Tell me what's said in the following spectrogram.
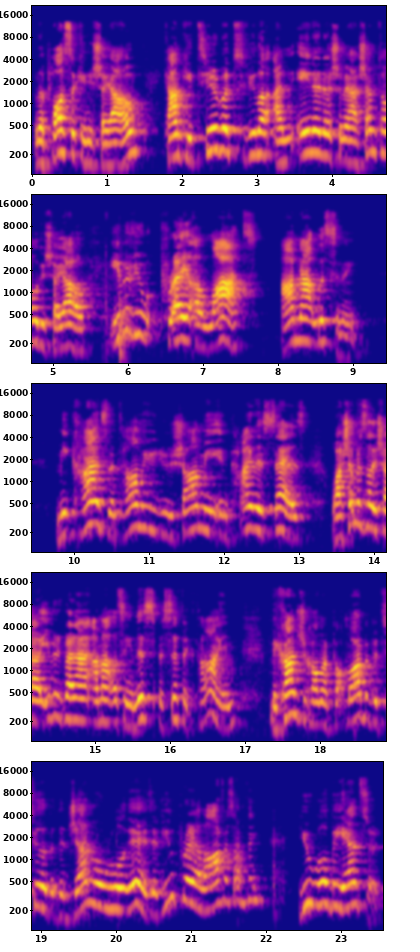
from the Pasuk in Yeshayahu, Kam ki tirba tefillah an eina neshemeh. Hashem told Yeshayahu, even if you pray a lot, I'm not listening. Mikans, the Talmud Yerushalmi in Tainus says, well, Hashem is even if I'm not listening in this specific time, Mikans my Marba Betula, but the general rule is if you pray a lot for something, you will be answered.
